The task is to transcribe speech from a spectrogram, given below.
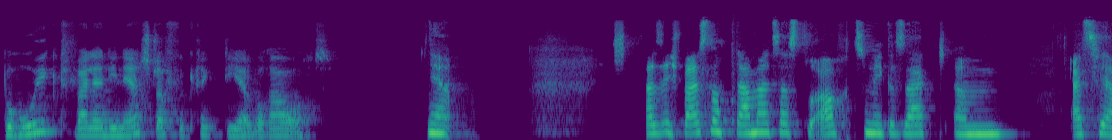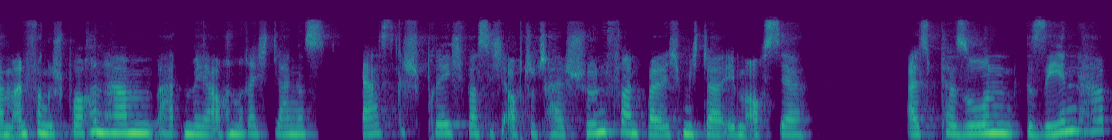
beruhigt, weil er die Nährstoffe kriegt, die er braucht. Ja. Also ich weiß noch, damals hast du auch zu mir gesagt, ähm, als wir am Anfang gesprochen haben, hatten wir ja auch ein recht langes Erstgespräch, was ich auch total schön fand, weil ich mich da eben auch sehr als Person gesehen habe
